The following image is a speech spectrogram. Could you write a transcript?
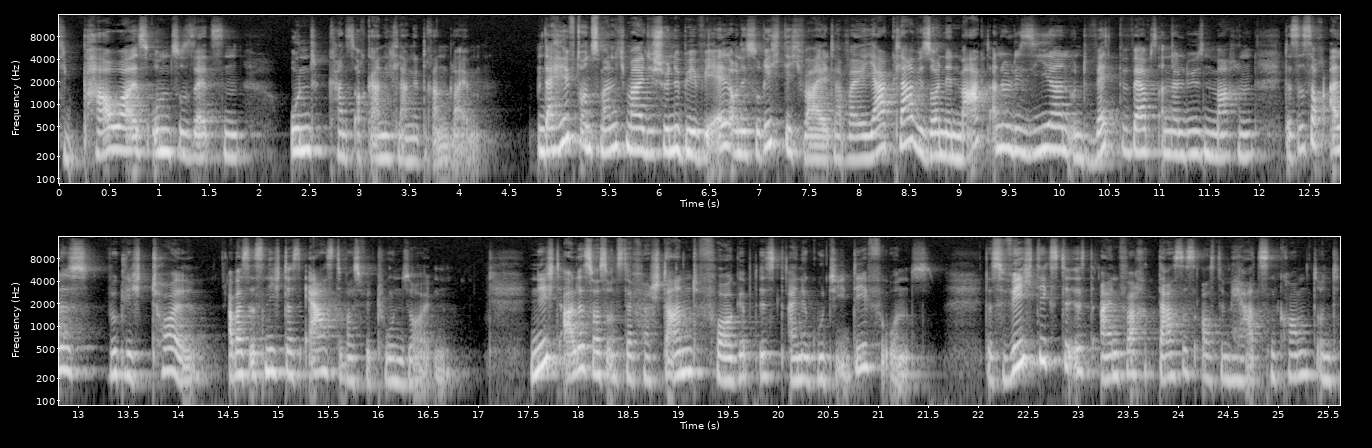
die Power, es umzusetzen und kannst auch gar nicht lange dranbleiben. Und da hilft uns manchmal die schöne BWL auch nicht so richtig weiter, weil ja klar, wir sollen den Markt analysieren und Wettbewerbsanalysen machen. Das ist auch alles wirklich toll, aber es ist nicht das Erste, was wir tun sollten. Nicht alles, was uns der Verstand vorgibt, ist eine gute Idee für uns. Das Wichtigste ist einfach, dass es aus dem Herzen kommt und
